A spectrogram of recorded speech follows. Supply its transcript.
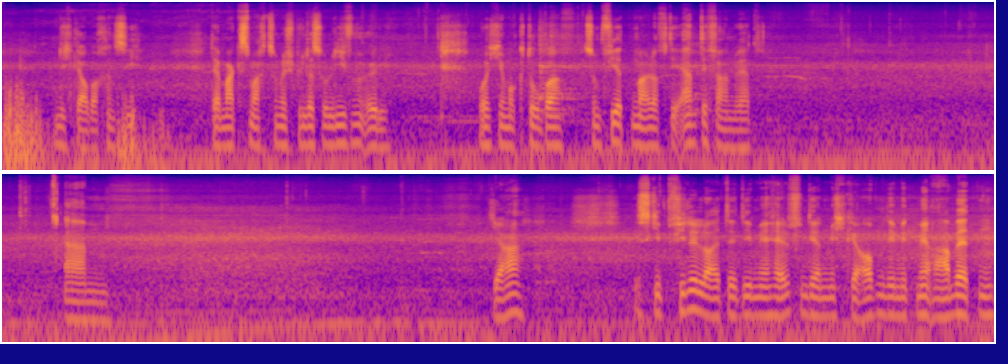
Und ich glaube auch an sie. Der Max macht zum Beispiel das Olivenöl, wo ich im Oktober zum vierten Mal auf die Ernte fahren werde. Ähm ja, es gibt viele Leute, die mir helfen, die an mich glauben, die mit mir arbeiten.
